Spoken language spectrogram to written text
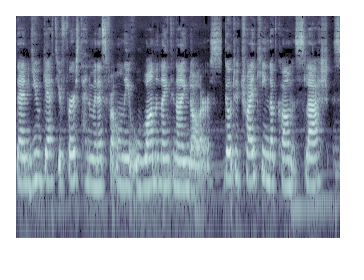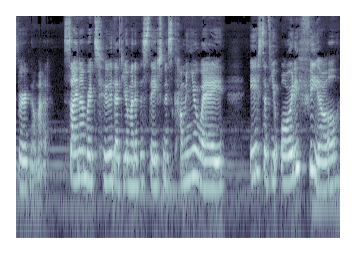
then you get your first 10 minutes for only $199. Go to trykeen.com slash spiritnomad. Sign number two that your manifestation is coming your way is that you already feel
